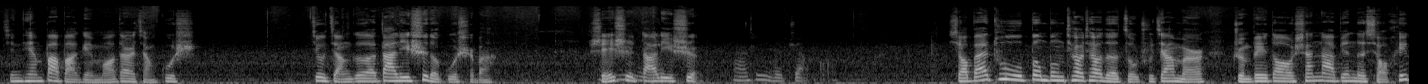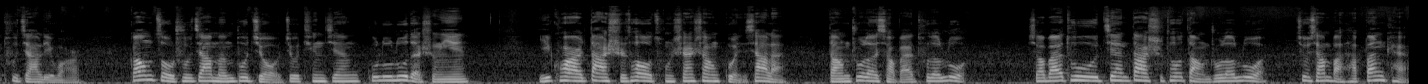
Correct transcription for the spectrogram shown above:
今天爸爸给毛蛋儿讲故事，就讲个大力士的故事吧。谁是大力士？好像是你的卷毛。小白兔蹦蹦跳跳地走出家门，准备到山那边的小黑兔家里玩。刚走出家门不久，就听见咕噜噜的声音，一块大石头从山上滚下来，挡住了小白兔的路。小白兔见大石头挡住了路，就想把它搬开，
